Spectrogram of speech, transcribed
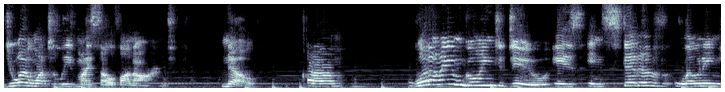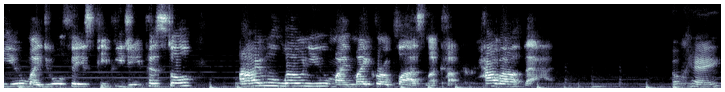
do I want to leave myself unarmed? No. Um, what I am going to do is instead of loaning you my dual phase PPG pistol, I will loan you my microplasma cutter. How about that? okay.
